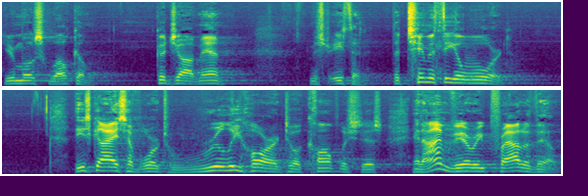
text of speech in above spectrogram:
You're most welcome. Good job, man. Mr. Ethan, the Timothy Award. These guys have worked really hard to accomplish this, and I'm very proud of them.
